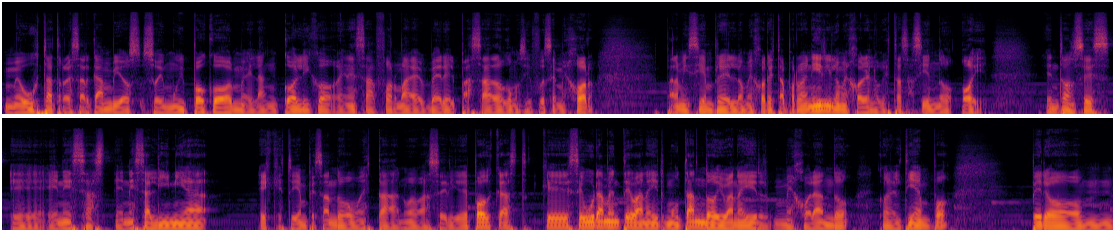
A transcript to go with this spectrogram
me gusta atravesar cambios, soy muy poco melancólico en esa forma de ver el pasado como si fuese mejor. Para mí siempre lo mejor está por venir y lo mejor es lo que estás haciendo hoy. Entonces, eh, en, en esa línea es que estoy empezando como esta nueva serie de podcast que seguramente van a ir mutando y van a ir mejorando con el tiempo. Pero mm,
